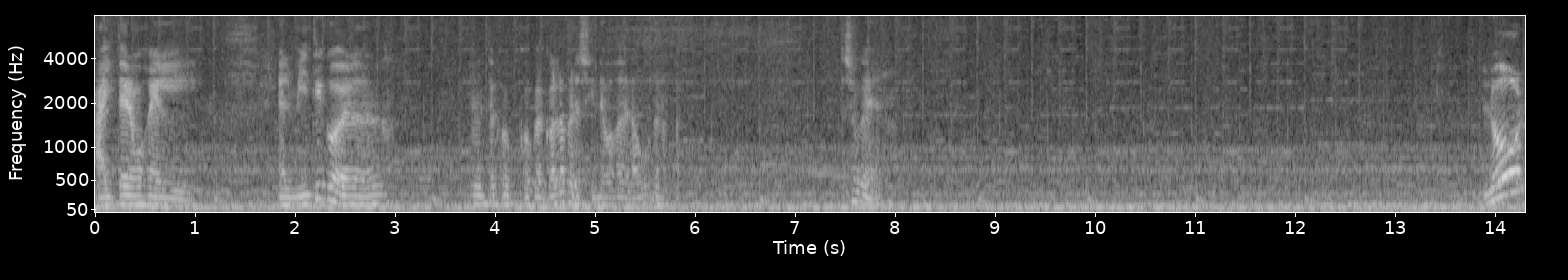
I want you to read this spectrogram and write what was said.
Ahí tenemos el, el mítico, el, el Coca-Cola, pero sin debajo agua que no está. ¿Eso qué es? ¡LOL!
